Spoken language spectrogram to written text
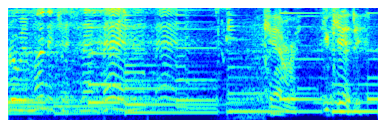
Real money chasing that bag. Cameron, you get it.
